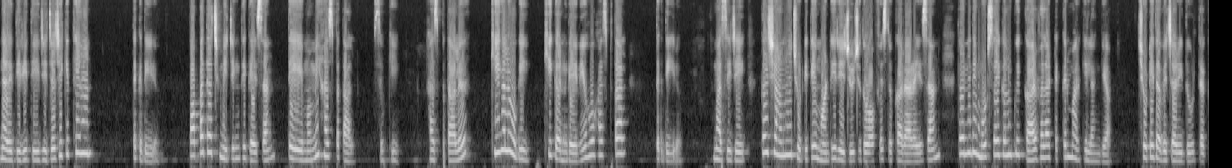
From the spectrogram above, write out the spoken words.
ਨਾਲੇ ਦੀਦੀ ਤੇ ਜੀਜਾ ਜੀ ਕਿੱਥੇ ਹਨ? ਤਕਦੀਰ ਪਾਪਾ ਤਾਂ ਅੱਜ ਮੀਟਿੰਗ ਤੇ ਗਏ ਸਨ ਤੇ ਮੰਮੀ ਹਸਪਤਾਲ। ਸੁੱਖੀ, ਹਸਪਤਾਲ? ਕੀ ਗੱਲ ਹੋ ਗਈ? ਕੀ ਕਰਨ ਗਏ ਨੇ ਉਹ ਹਸਪਤਾਲ? ਤਕਦੀਰ। ਮਾਸੀ ਜੀ ਕੱਲ ਸ਼ਾਮ ਨੂੰ ਛੋਟੀ ਤੇ ਮੌਂਟੀ ਰੇਜੂ ਜਦੋਂ ਆਫਿਸ ਤੋਂ ਘਰ ਆ ਰਹੇ ਸਨ, ਤਾਂ ਉਹਨਾਂ ਦੇ ਮੋਟਰਸਾਈਕਲ ਨੂੰ ਕੋਈ ਕਾਰ ਵਾਲਾ ਟੱਕਰ ਮਾਰ ਕੇ ਲੰਘ ਗਿਆ। ਛੋਟੀ ਤਾਂ ਵਿਚਾਰੀ ਦੂਰ ਤੱਕ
